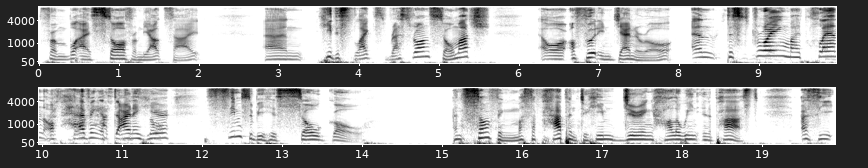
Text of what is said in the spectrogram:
from what I saw from the outside. And he dislikes restaurants so much or of food in general, and destroying my plan of having a diner here seems to be his sole goal. And something must have happened to him during Halloween in the past, as he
